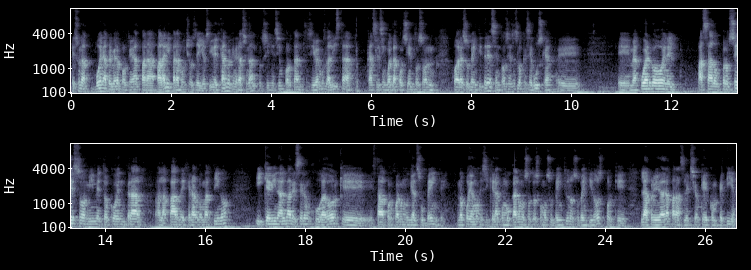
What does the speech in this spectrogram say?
es una buena primera oportunidad para, para, él y para muchos de ellos. Y del cambio generacional, pues sí, es importante. Si vemos la lista, casi el 50% son jugadores sub-23, entonces eso es lo que se busca. Eh, eh, me acuerdo en el pasado proceso, a mí me tocó entrar a la par de Gerardo Martino, y Kevin Álvarez era un jugador que estaba por jugar un Mundial Sub-20. No podíamos ni siquiera convocarlo nosotros como Sub-21 o Sub-22 porque la prioridad era para la selección que competía.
